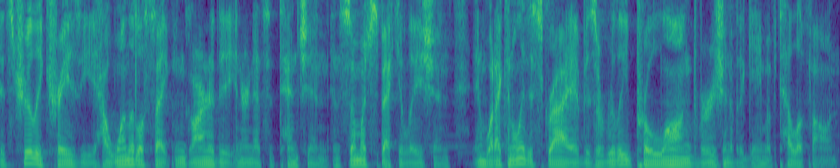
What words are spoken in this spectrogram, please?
It's truly crazy how one little site can garner the internet's attention and so much speculation in what I can only describe as a really prolonged version of the game of telephone.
